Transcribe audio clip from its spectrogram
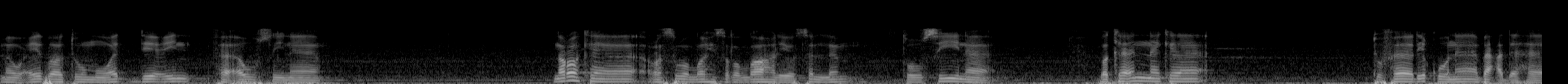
موعظة مودع فأوصنا. نراك رسول الله صلى الله عليه وسلم توصينا وكأنك تفارقنا بعدها.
